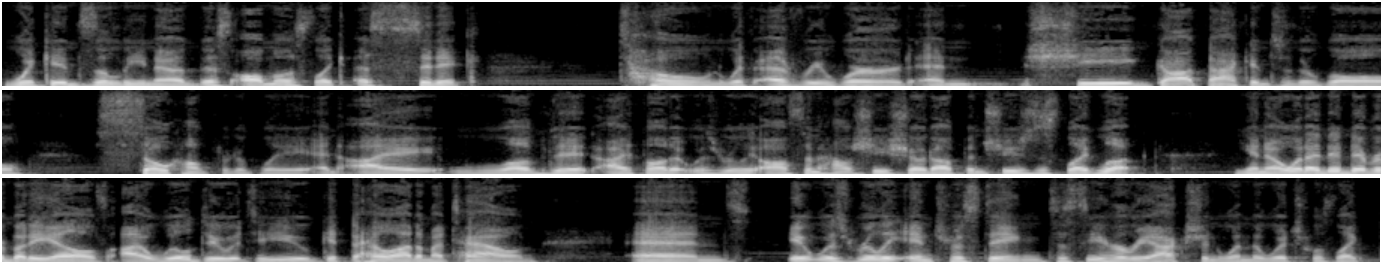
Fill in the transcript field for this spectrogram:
wicked Zelena, this almost like acidic tone with every word and she got back into the role so comfortably and I loved it. I thought it was really awesome how she showed up and she's just like, look, you know what I did to everybody else? I will do it to you. Get the hell out of my town. And it was really interesting to see her reaction when the witch was like,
